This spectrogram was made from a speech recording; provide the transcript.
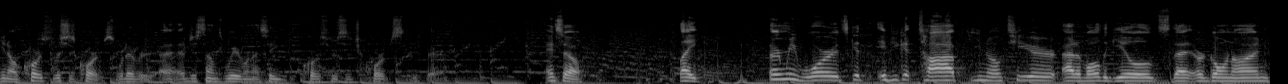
you know, corpse versus corpse, whatever. it just sounds weird when I say corpse versus corpse. To be fair, and so like earn rewards. Get if you get top, you know, tier out of all the guilds that are going on.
